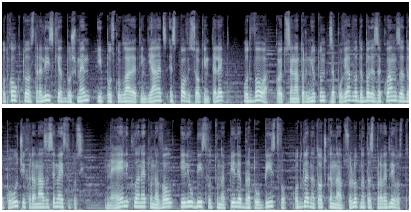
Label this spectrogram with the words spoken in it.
отколкото австралийският бушмен и пускоглавият индианец е с по-висок интелект от вола, който сенатор Нютон заповядва да бъде заклан, за да получи храна за семейството си. Не е ли клането на вол или убийството на пиле братоубийство от гледна точка на абсолютната справедливост?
